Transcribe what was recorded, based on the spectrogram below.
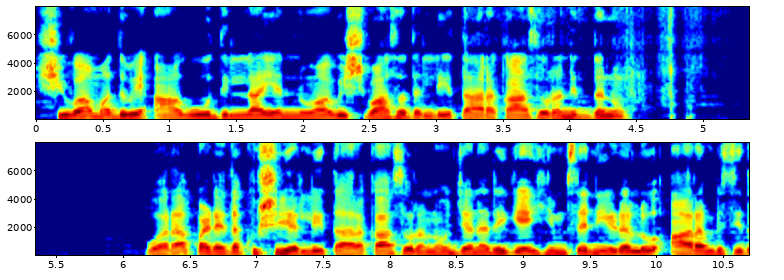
ಶಿವ ಮದುವೆ ಆಗುವುದಿಲ್ಲ ಎನ್ನುವ ವಿಶ್ವಾಸದಲ್ಲಿ ತಾರಕಾಸುರನಿದ್ದನು ವರ ಪಡೆದ ಖುಷಿಯಲ್ಲಿ ತಾರಕಾಸುರನು ಜನರಿಗೆ ಹಿಂಸೆ ನೀಡಲು ಆರಂಭಿಸಿದ.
